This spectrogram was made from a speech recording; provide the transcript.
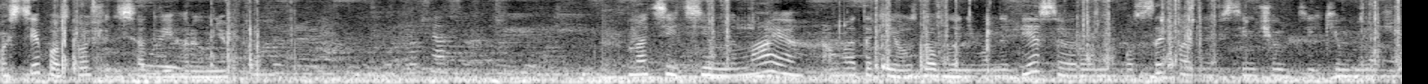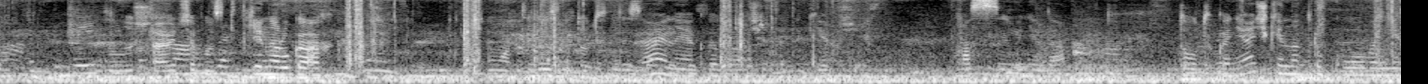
Ось ці по 162 гривні. На ці цін немає, але такі оздоблені вони бісером, посипані всім, чим тільки можна. Залишаються блискітки на руках. От, різні тут дизайни, як ви бачите, такі масивні, да? Тут конячки надруковані.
